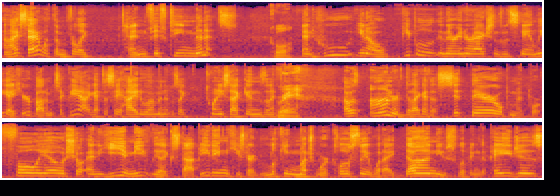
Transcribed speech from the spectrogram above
And I sat with them for like 10, 15 minutes. Cool. And who, you know, people in their interactions with Stan Lee, I hear about him. It's like, yeah, I got to say hi to him, and it was like 20 seconds. And I, felt- Right. I was honored that I got to sit there, open my portfolio, show, and he immediately like stopped eating. He started looking much more closely at what I'd done. He was flipping the pages,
